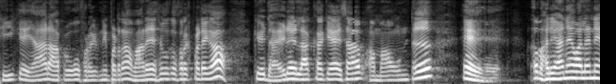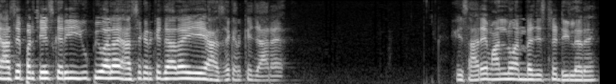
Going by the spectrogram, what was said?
ठीक है यार, आप लोगों को फ़र्क नहीं पड़ रहा, हमारे ऐसे को तो फ़र्क पड़ेगा कि ढाई ढाई लाख का क्या है साहब अमाउंट है। अब हरियाणा वाले ने यहाँ से परचेज करी यूपी वाला यहाँ से करके जा रहा है, ये यहाँ से करके जा रहा है। ये सारे मान लो अनरजिस्टर्ड डीलर हैं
